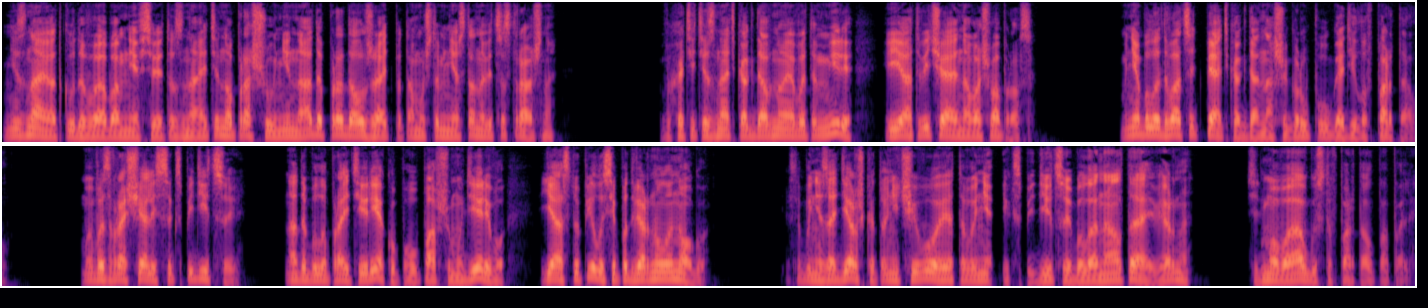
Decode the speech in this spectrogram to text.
Не знаю, откуда вы обо мне все это знаете, но прошу, не надо продолжать, потому что мне становится страшно. Вы хотите знать, как давно я в этом мире, и я отвечаю на ваш вопрос. Мне было 25, когда наша группа угодила в портал. Мы возвращались с экспедиции. Надо было пройти реку по упавшему дереву, я оступилась и подвернула ногу. Если бы не задержка, то ничего этого не... Экспедиция была на Алтае, верно? 7 августа в портал попали.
